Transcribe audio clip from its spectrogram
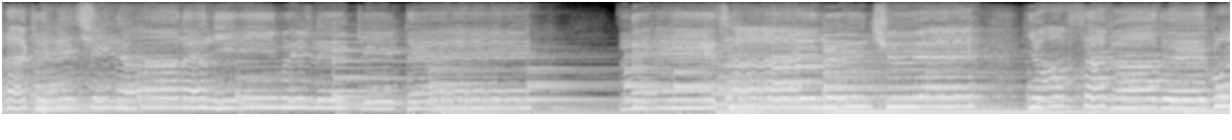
살아계신 하나님을 느낄 때 내 삶은 주의 역사가 되고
